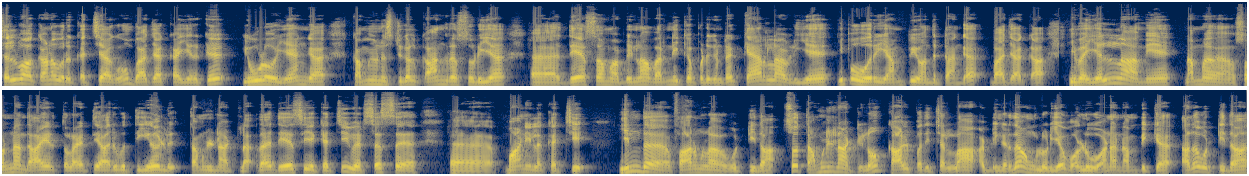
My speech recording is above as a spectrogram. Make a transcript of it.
செல்வாக்கான ஒரு கட்சியாகவும் பாஜக இருக்கு. இவ்வளோ ஏங்க கம்யூனிஸ்டுகள் காங்கிரஸுடைய தேசம் அப்படின்லாம் வர்ணிக்கப்படுகின்ற கேரளாவிலேயே இப்போ ஒரு எம்பி வந்துட்டாங்க பாஜக. இவை எல்லாமே நம்ம சொன்ன அந்த ஆயிரத்தி தொள்ளாயிரத்தி அறுபத்தி ஏழு தமிழ்நாட்டில் அதாவது தேசிய கட்சி வெர்சஸ் மாநில கட்சி. இந்த ஃபார்முலா ஒட்டி தான் ஸோ தமிழ்நாட்டிலும் கால் பதிச்சிடலாம் அப்படிங்கிறது அவங்களுடைய வலுவான நம்பிக்கை. அதை ஒட்டி தான்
